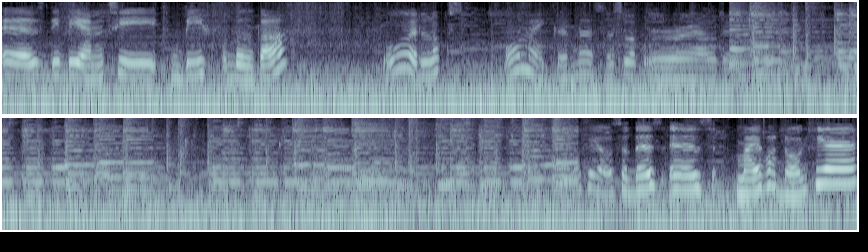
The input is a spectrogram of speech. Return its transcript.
is the BMT beef burger. Oh, it looks. Oh my goodness, this looks real good. So this is my hot dog here.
